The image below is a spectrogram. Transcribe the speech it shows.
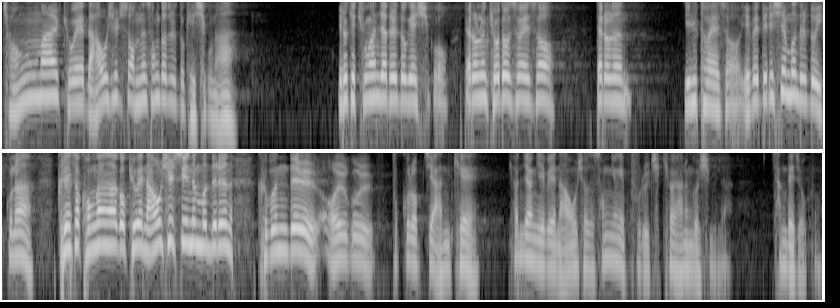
정말 교회 나오실 수 없는 성도들도 계시구나. 이렇게 중환자들도 계시고 때로는 교도소에서 때로는 일터에서 예배 드리시는 분들도 있구나. 그래서 건강하고 교회 나오실 수 있는 분들은 그분들 얼굴 부끄럽지 않게 현장 예배에 나오셔서 성령의 불을 지켜야 하는 것입니다. 상대적으로.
